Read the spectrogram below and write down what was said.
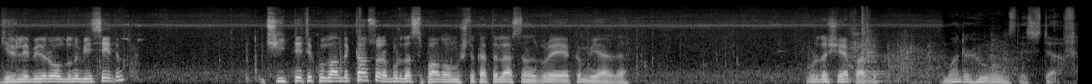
girilebilir olduğunu bilseydim cheat deti kullandıktan sonra burada spawn olmuştuk hatırlarsanız buraya yakın bir yerde. Burada şey yapardık. Wonder who owns this stuff.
